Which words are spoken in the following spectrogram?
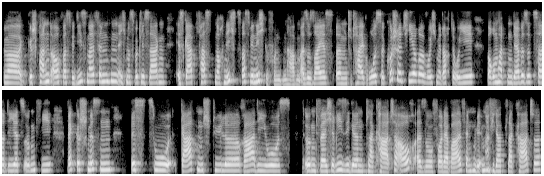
immer gespannt auch, was wir diesmal finden. Ich muss wirklich sagen, es gab fast noch nichts, was wir nicht gefunden haben. Also sei es ähm, total große Kuscheltiere, wo ich mir dachte, oh je, warum hat denn der Besitzer die jetzt irgendwie weggeschmissen, bis zu Gartenstühle, Radios, irgendwelche riesigen Plakate auch. Also vor der Wahl finden wir immer wieder Plakate,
